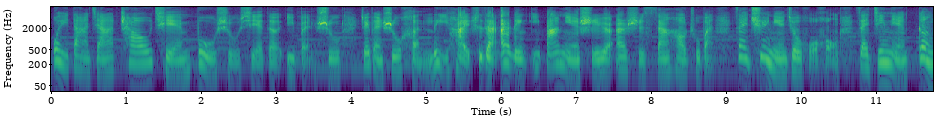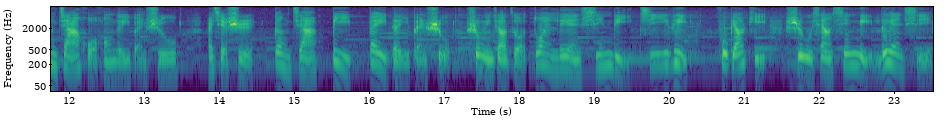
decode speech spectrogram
为大家超前部署写的一本书，这本书很厉害，是在二零一八年十月二十三号出版，在去年就火红，在今年更加火红的一本书，而且是更加必备的一本书。书名叫做《锻炼心理激励》，副标题：十五项心理练习，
